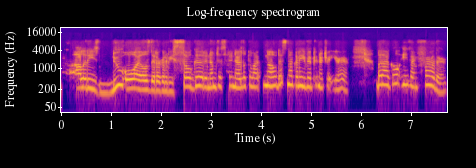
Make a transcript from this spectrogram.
know, all of these new oils that are going to be so good, and I'm just sitting there looking like, no, that's not going to even penetrate your hair. But I go even further.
